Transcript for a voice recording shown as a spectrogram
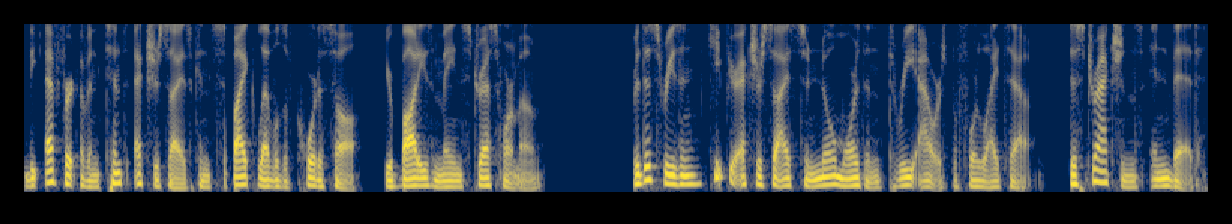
the effort of intense exercise can spike levels of cortisol, your body's main stress hormone. For this reason, keep your exercise to no more than three hours before lights out. Distractions in bed.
